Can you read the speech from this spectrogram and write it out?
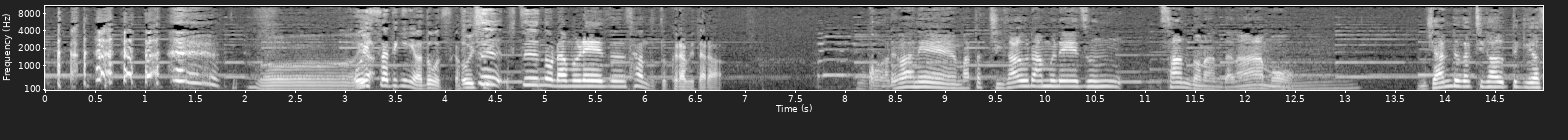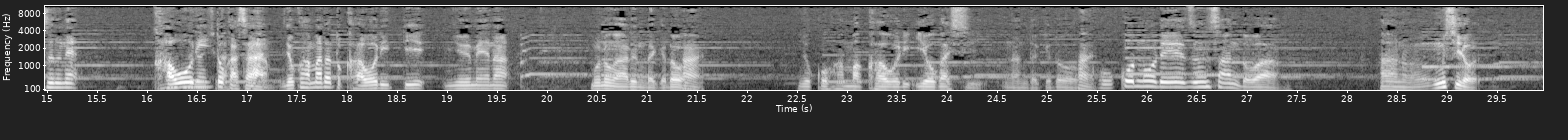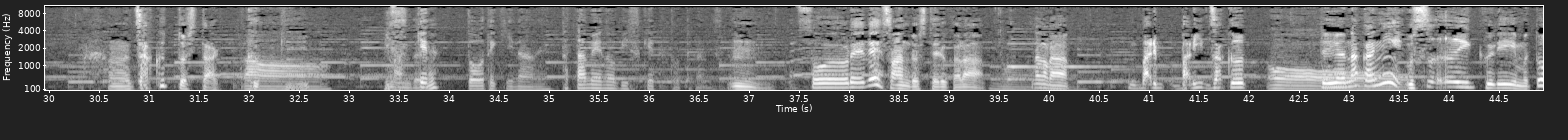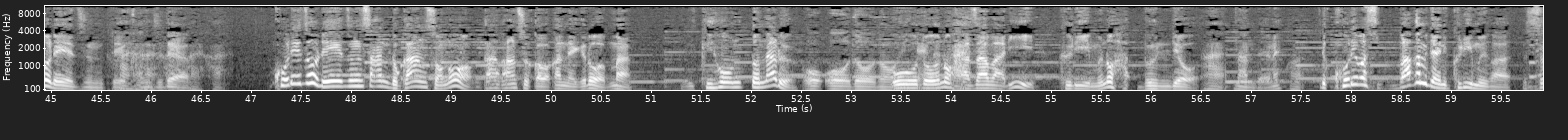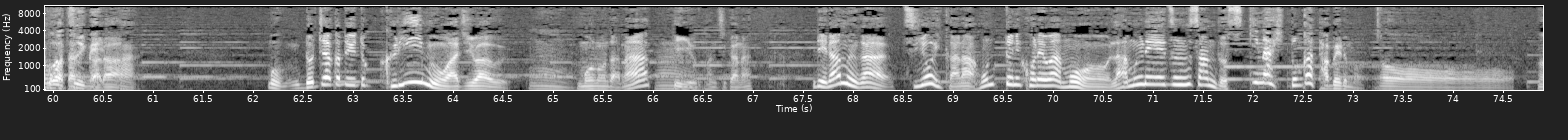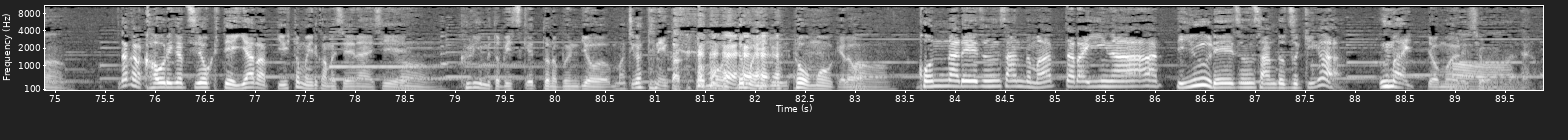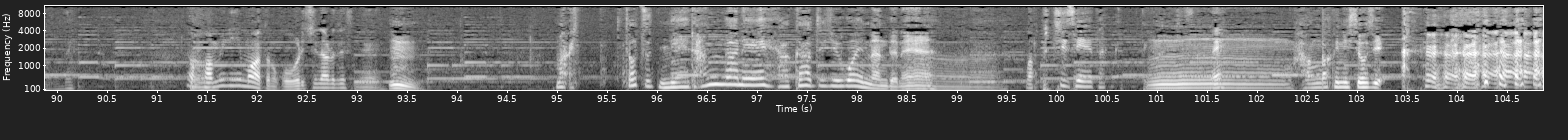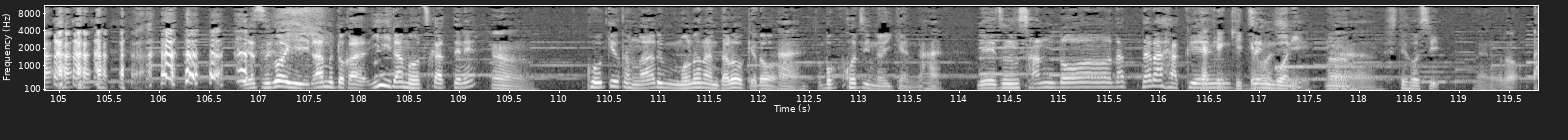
うーん。美味しさ的にはどうですか？普通、普通のラムレーズンサンドと比べたら。これはね、また違うラムレーズンサンドなんだな、もう。ジャンルが違うって気がするね。香りとかジャンルが違さ、横浜だと香りって有名なものがあるんだけど、は横浜香り洋菓子なんだけど、はい。ここのレーズンサンドは、あの、むしろ、うんザクッとしたクッキー。あービスケット的なね、固めのビスケットって感じですかうん。それでサンドしてるから、だから、バリ、バリザクっっていう中に薄いクリームとレーズンっていう感じで、これぞレーズンサンド元祖の、が元祖かわかんないけど、まあ、基本となるお王道の。王道の歯はい触り、クリームのは分量はいなんだよね。はで、これはすバカみたいにクリームがすごい厚いから、はもうどちらかというとクリームを味わううん。ものだなっていう感じかな。で、ラムが強いから、本当にこれはもうラムレーズンサンド好きな人が食べるもん。うん。だから香りが強くて嫌だっていう人もいるかもしれないし、うん。クリームとビスケットの分量間違ってねえかって思う人もいると思うけど、こんなレーズンサンドもあったらいいなーっていうレーズンサンド好きがうまいって思える商品。なるほどね。うんファミリーマートのこうオリジナルですね。うん。まあ、一つ値段がね、185円なんでうね。ん。まあ、プチ贅沢って感じですかね。ん、半額にしてほしい。いや、すごいラムとか、いいラムを使ってね、うん。高級感があるものなんだろうけど、はい僕個人の意見ね、はい。レーズンサンドだったら100 100円前後に、うんうんしてほしい。なるほど。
